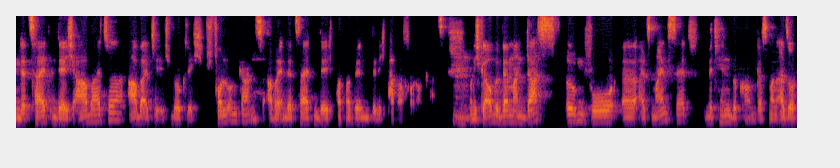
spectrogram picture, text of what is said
In der Zeit, in der ich arbeite, arbeite ich wirklich voll und ganz, aber in der Zeit, in der ich Papa bin, bin ich Papa voll und ganz. Mhm. Und ich glaube, wenn man das irgendwo äh, als Mindset mit hinbekommt, dass man also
